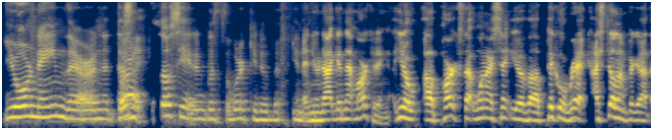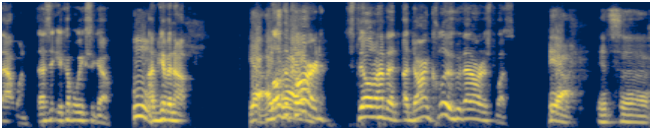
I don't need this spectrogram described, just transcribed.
your name there and it doesn't right. associated with the work you do but you know and you're not getting that marketing you know uh parks that one i sent you of uh pickle rick i still haven't figured out that one that's it a couple weeks ago mm. i've given up yeah I love tried. the card still don't have a, a, darn clue who that artist was yeah it's uh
